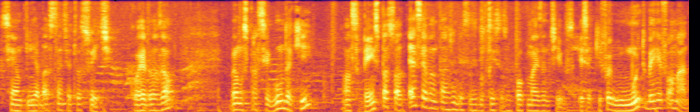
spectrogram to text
Você amplia bastante a tua suíte. Corredorzão. Vamos para a segunda aqui. Nossa, bem espaçosa. Essa é a vantagem desses edifícios um pouco mais antigos. Esse aqui foi muito bem reformado.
